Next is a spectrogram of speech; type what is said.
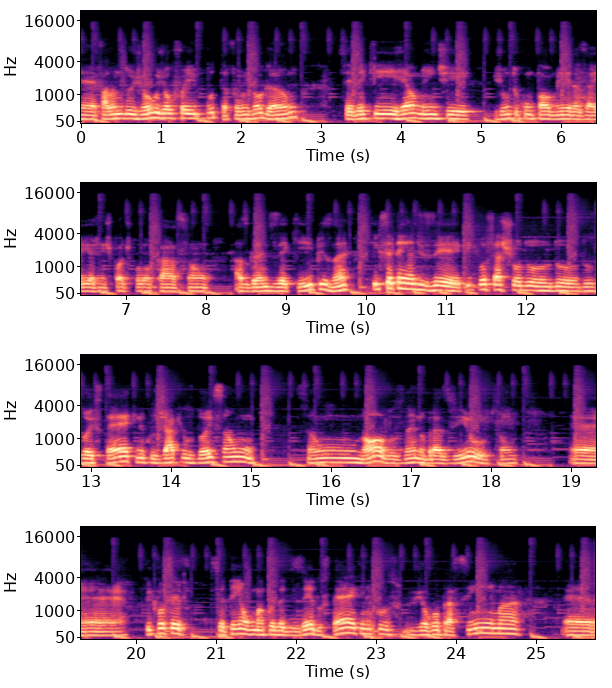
é, falando do jogo, o jogo foi, puta, foi um jogão. Você vê que realmente, junto com o Palmeiras, aí a gente pode colocar, são as grandes equipes, né? O que, que você tem a dizer? O que, que você achou do, do, dos dois técnicos, já que os dois são, são novos né, no Brasil? São, é... O que, que você, você tem alguma coisa a dizer dos técnicos? Jogou para cima? É,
